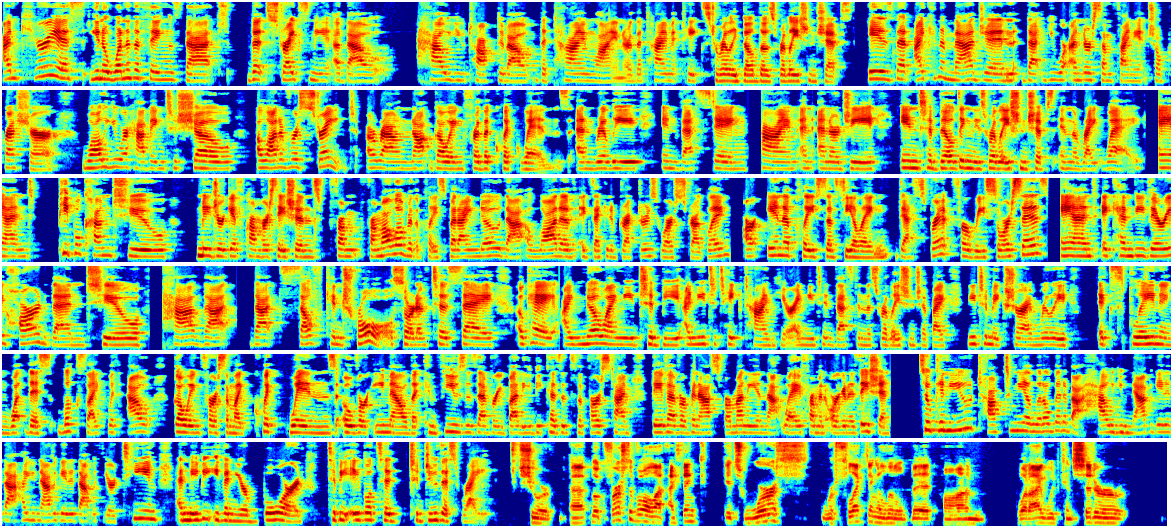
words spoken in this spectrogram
I'm curious, you know, one of the things that that strikes me about how you talked about the timeline or the time it takes to really build those relationships is that I can imagine that you were under some financial pressure while you were having to show a lot of restraint around not going for the quick wins and really investing time and energy into building these relationships in the right way. And people come to major gift conversations from from all over the place but i know that a lot of executive directors who are struggling are in a place of feeling desperate for resources and it can be very hard then to have that that self control sort of to say, okay, I know I need to be, I need to take time here. I need to invest in this relationship. I need to make sure I'm really explaining what this looks like without going for some like quick wins over email that confuses everybody because it's the first time they've ever been asked for money in that way from an organization. So can you talk to me a little bit about how you navigated that, how you navigated that with your team and maybe even your board to be able to, to do this right? Sure. Uh, look, first of all, I think it's worth reflecting a little bit on what I would consider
